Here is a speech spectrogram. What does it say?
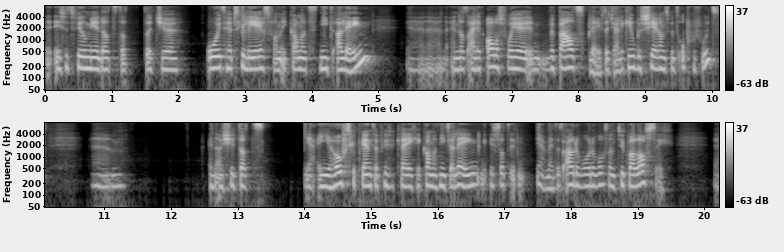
is het veel meer dat, dat, dat je ooit hebt geleerd van ik kan het niet alleen. Uh, en dat eigenlijk alles voor je bepaald bleef. Dat je eigenlijk heel beschermd bent opgevoed. Um, en als je dat ja, in je hoofd geprent hebt gekregen, ik kan het niet alleen, is dat ja, met het ouder worden wordt dat natuurlijk wel lastig. Uh,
